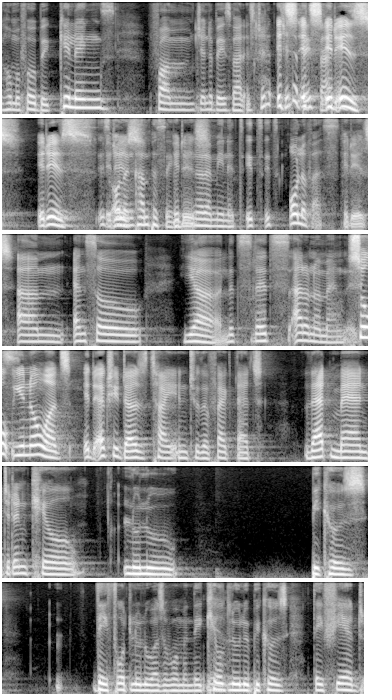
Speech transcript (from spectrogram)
homophobic killings from gender-based violence gender, It's it's it violence is. It is it's it all is. encompassing It you know what i mean? It's it's it's all of us. It is. um and so yeah let's let's i don't know man. So you know what? It actually does tie into the fact that that man didn't kill Lulu because they thought Lulu was a woman. They killed Lulu because they feared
